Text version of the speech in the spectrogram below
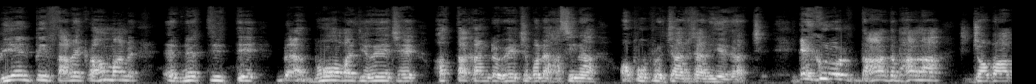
বিএনপির তারেক রহমানের নেতৃত্বে বোমাবাজি হয়েছে, হত্যাকাণ্ড হয়েছে বলে হাসিনা অপপ্রচার চালিয়ে যাচ্ছে। এগুলোর দাঁত ভাঙা জবাব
